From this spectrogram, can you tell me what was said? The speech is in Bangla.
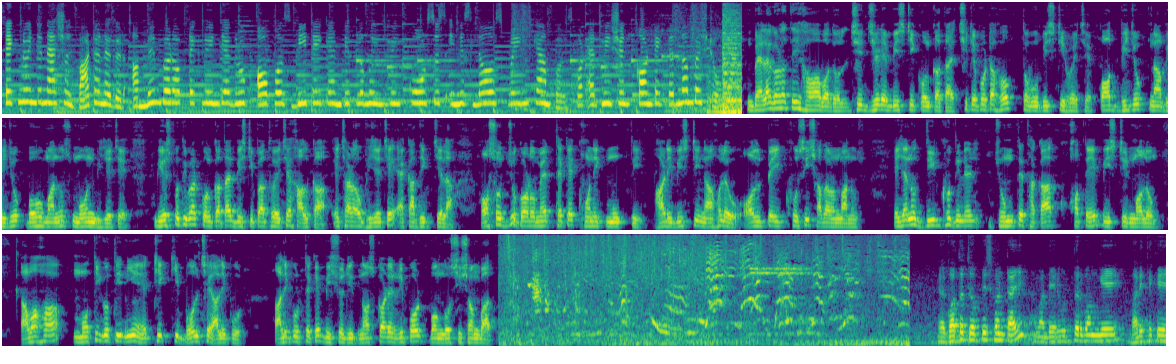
Techno International Bhatanagar, a member of Techno India Group, offers BTEC and Diploma Engineering courses in its Love Green campus. For admission, contact the number shown. বেলা গড়াতেই হাওয়া বদল ঝিরঝিরে বৃষ্টি কলকাতায় ছিটেফোঁটা হোক তবু বৃষ্টি হয়েছে পথ ভিজুক না ভিজুক বহু মানুষ মন ভিজেছে বৃহস্পতিবার কলকাতায় বৃষ্টিপাত হয়েছে হালকা এছাড়াও ভিজেছে একাধিক জেলা অসহ্য গরমের থেকে ক্ষণিক মুক্তি। ভারী বৃষ্টি না হলেও অল্পেই খুশি সাধারণ মানুষ। এ যেন দীর্ঘদিনের জমতে থাকা ক্ষতে বৃষ্টির মলম। আবহাওয়া মতিগতি নিয়ে ঠিক কী বলছে আলিপুর? আলিপুর থেকে বিশ্বজিৎ নস্করের রিপোর্ট বঙ্গশ্রী সংবাদ গত চব্বিশ ঘন্টায় আমাদের উত্তরবঙ্গে ভারী থেকে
